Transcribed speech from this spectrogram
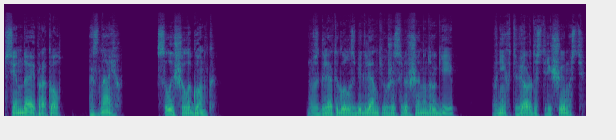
«В Синдай прокол. Знаю. Слышала гонг». Взгляд и голос беглянки уже совершенно другие. В них твердость, решимость.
